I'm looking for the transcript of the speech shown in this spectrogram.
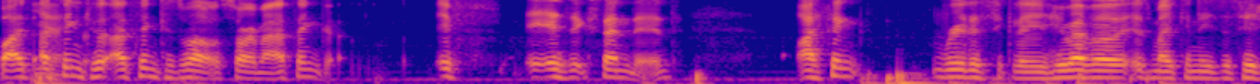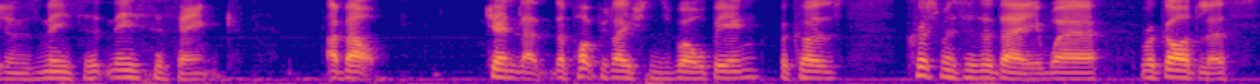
But I, I Yes. think I think as well. Sorry, Matt. I think if is extended, I think realistically, whoever is making these decisions needs to needs to think about gen like, the population's well-being because Christmas is a day where, regardless,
